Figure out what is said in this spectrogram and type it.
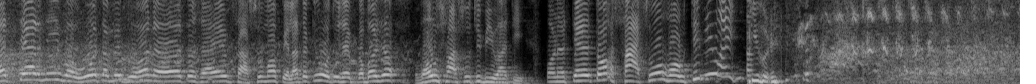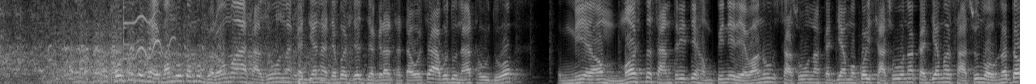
અત્યારની વહુઓ તમે જુઓ ને, તો સાહેબ, સાસુમાં પહેલાં તો કેવું હતું સાહેબ, ખબર છે? વહુ સાસુથી બીવાતી. પણ અત્યારે તો સાસુ વહુથી બીવાય. ખોટું છે સાહેબ. અમુક અમુક ઘરોમાં સાસુઓના કજિયાના જબરજસ્ત ઝઘડા થતા હોય છે. આ બધું ના થવું મેં આમ મસ્ત શાંતિ રીતે હંપીને રહેવાનું, સાસુઓના કજિયામાં કોઈ સાસુઓના કજિયામાં સાસુ વહુને તો,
